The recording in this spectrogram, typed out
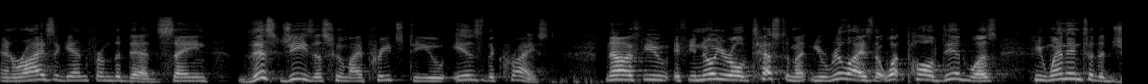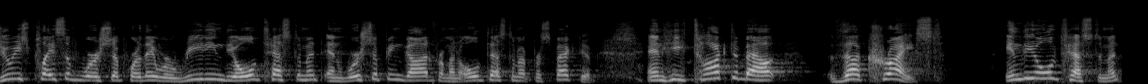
and rise again from the dead, saying, This Jesus whom I preach to you is the Christ. Now, if you, if you know your Old Testament, you realize that what Paul did was he went into the Jewish place of worship where they were reading the Old Testament and worshiping God from an Old Testament perspective. And he talked about the Christ. In the Old Testament,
